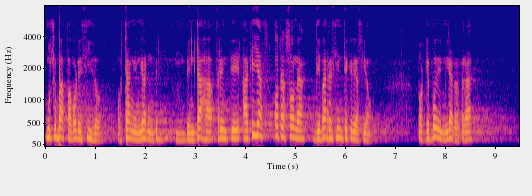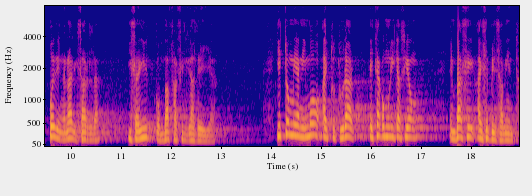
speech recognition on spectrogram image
mucho más favorecido o están en gran ventaja frente a aquellas otras zonas de más reciente creación, porque pueden mirar atrás, pueden analizarla y salir con más facilidad de ella. Y esto me animó a estructurar esta comunicación en base a ese pensamiento,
